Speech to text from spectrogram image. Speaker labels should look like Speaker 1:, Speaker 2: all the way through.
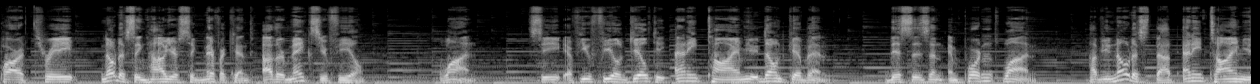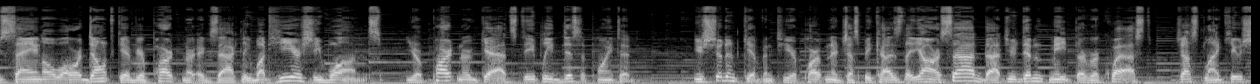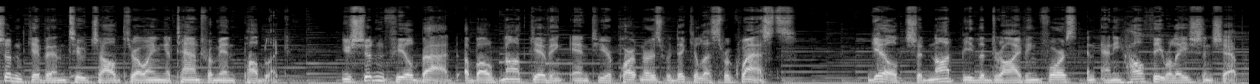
Speaker 1: Part 3, Noticing how your significant other makes you feel. 1. See if you feel guilty anytime you don't give in. This is an important one. Have you noticed that anytime you say no or don't give your partner exactly what he or she wants, your partner gets deeply disappointed? You shouldn't give in to your partner just because they are sad that you didn't meet their request, just like you shouldn't give in to child throwing a tantrum in public. You shouldn't feel bad about not giving in to your partner's ridiculous requests. Guilt should not be the driving force in any healthy relationship.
